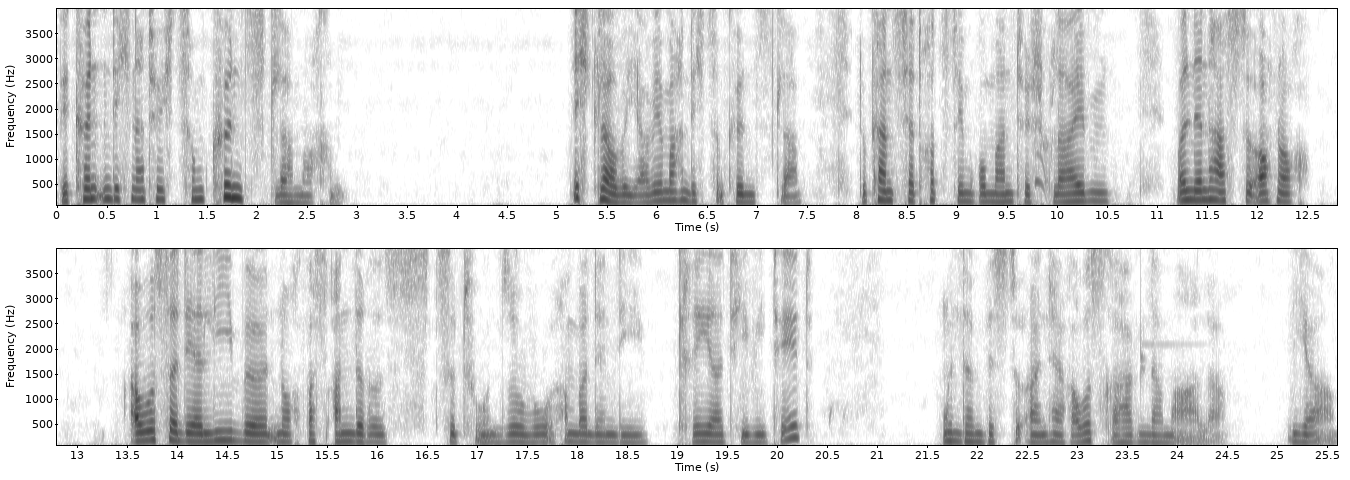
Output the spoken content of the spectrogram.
Wir könnten dich natürlich zum Künstler machen. Ich glaube ja, wir machen dich zum Künstler. Du kannst ja trotzdem romantisch bleiben, weil dann hast du auch noch außer der Liebe noch was anderes zu tun. So, wo haben wir denn die Kreativität? Und dann bist du ein herausragender Maler. Ja.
